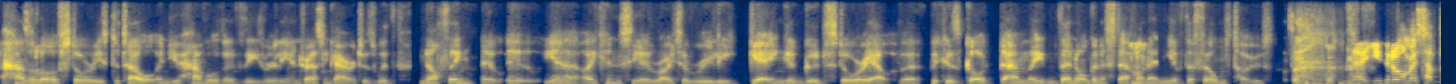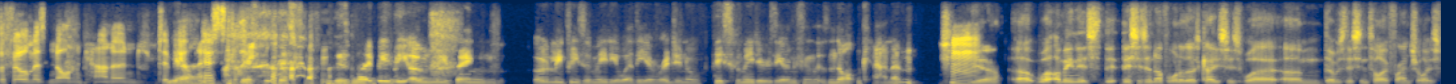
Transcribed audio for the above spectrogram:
has a lot of stories to tell, and you have all of these really interesting characters with nothing. It, it, yeah, I can see a writer really getting a good story out of it because god damn they they're not going to step on hmm. any of the film's toes. No, you could almost have the film as non-canon, to be Yeah, honest. this, this, this might be the only thing, only piece of media where the original piece of media is the only thing that's not canon. Hmm. yeah. Uh, well, I mean, it's th- this is another one of those cases where um, there was this entire franchise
